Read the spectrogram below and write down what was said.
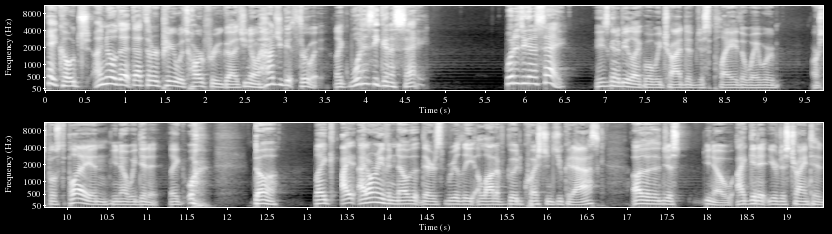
hey, coach, I know that that third period was hard for you guys. You know, how'd you get through it? Like, what is he going to say? What is he going to say? He's gonna be like, well, we tried to just play the way we are are supposed to play, and you know, we did it. Like, duh. Like, I, I don't even know that there's really a lot of good questions you could ask, other than just, you know, I get it. You're just trying to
